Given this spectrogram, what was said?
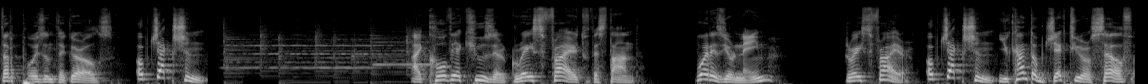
That poisoned the girls. Objection! I call the accuser, Grace Fryer, to the stand. What is your name? Grace Fryer. Objection! You can't object to yourself.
